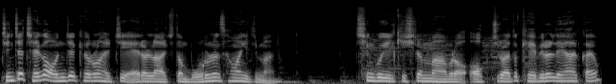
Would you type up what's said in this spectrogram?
진짜 제가 언제 결혼할지 애를 낳을지도 모르는 상황이지만 친구 잃기 싫은 마음으로 억지로라도 개비를 내야 할까요?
